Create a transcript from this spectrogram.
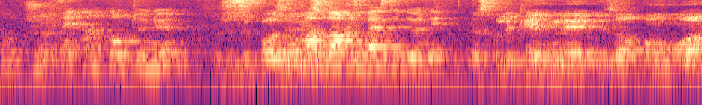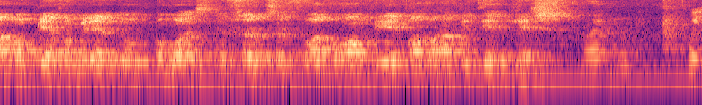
Donc je crée un contenu pour avoir une base de données. Est-ce que les cas, ils ont au moins rempli un formulaire, au moins une seule, seule fois pour remplir, pour avoir un petit blèche Oui. Oui.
